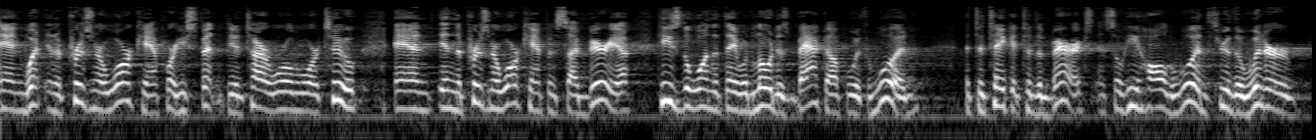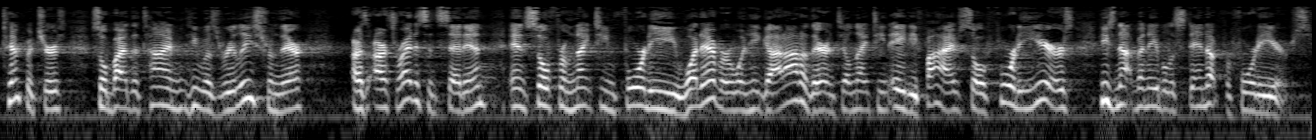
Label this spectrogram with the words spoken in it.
and went in a prisoner war camp where he spent the entire World War II. And in the prisoner war camp in Siberia, he's the one that they would load his back up with wood to take it to the barracks. And so he hauled wood through the winter temperatures. So by the time he was released from there, arthritis had set in, and so from 1940 whatever, when he got out of there until 1985, so 40 years, he's not been able to stand up for 40 years.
